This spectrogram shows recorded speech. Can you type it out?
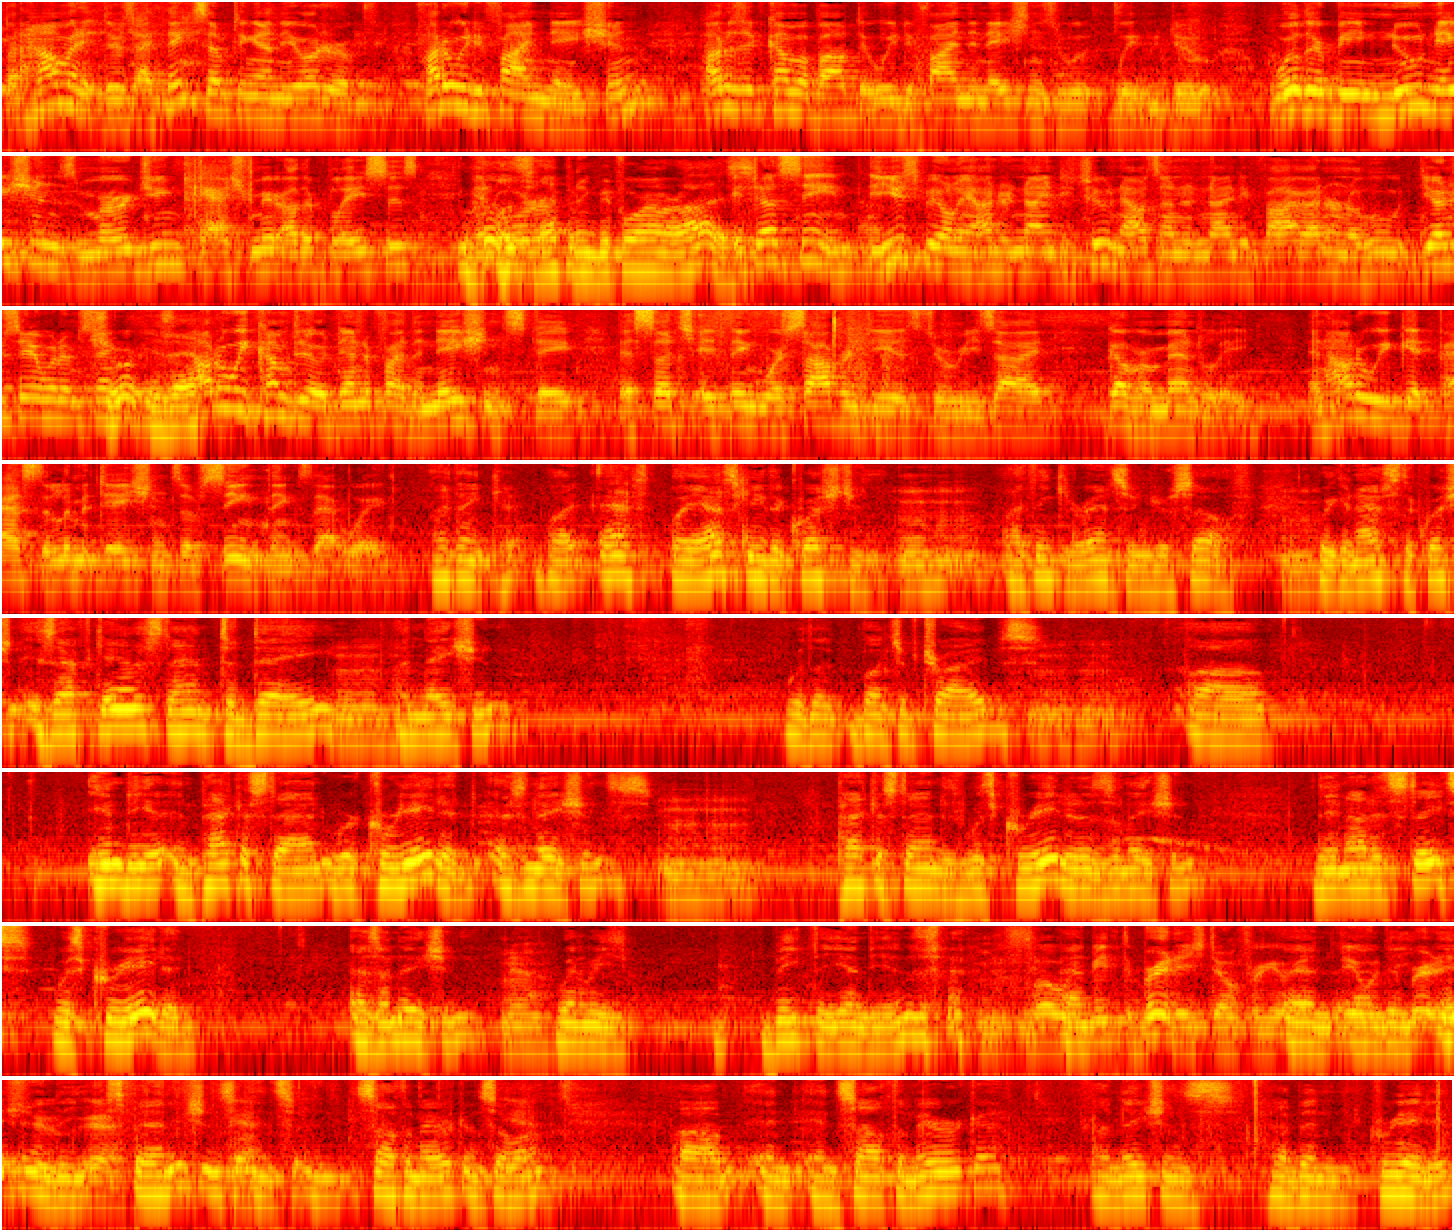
But how many? There's, I think, something on the order of how do we define nation? How does it come about that we define the nations we, we do? Will there be new nations merging, Kashmir, other places, Well, it's happening before our eyes. It does seem. It used to be only 192. Now it's 195. I don't know who. Do you understand what I'm saying? Sure, is that- How do we come to identify the nation state as such a thing where sovereignty is to reside governmentally? And how do we get past the limitations of seeing things that way? I think by, ask, by asking the question, Mm-hmm. I think you're answering yourself. We can ask the question Is Afghanistan today Mm-hmm. a nation with a bunch of tribes? Mm-hmm. Uh, India and Pakistan were created as nations. Mm-hmm. Pakistan was created as a nation. The United States was created as a nation Yeah. when we beat the Indians. Well, we And- beat the British. Don't forget. And, deal and with the, British and too. the yeah. Spanish and, Yeah. and and South America and so on. Um, and, and South America, uh, nations have been created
